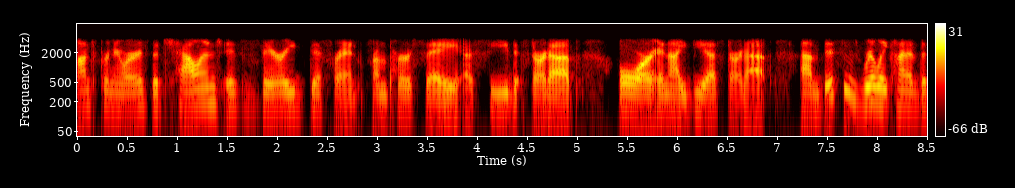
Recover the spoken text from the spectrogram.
entrepreneurs, the challenge is very different from per se a seed startup or an idea startup. Um, this is really kind of the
